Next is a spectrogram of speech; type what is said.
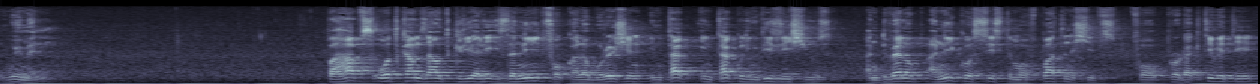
women. Perhaps what comes out clearly is the need for collaboration in, ta in tackling these issues and develop an ecosystem of partnerships for productivity,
